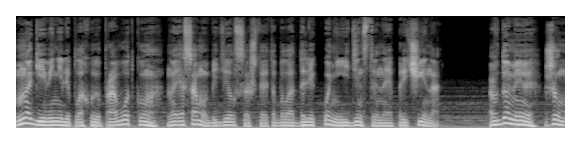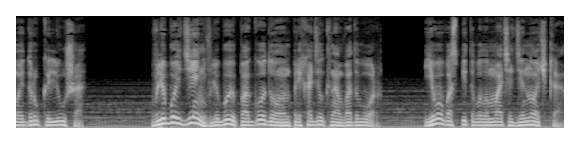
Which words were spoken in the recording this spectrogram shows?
Многие винили плохую проводку, но я сам убедился, что это была далеко не единственная причина. В доме жил мой друг Илюша – в любой день, в любую погоду он приходил к нам во двор. Его воспитывала мать-одиночка,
